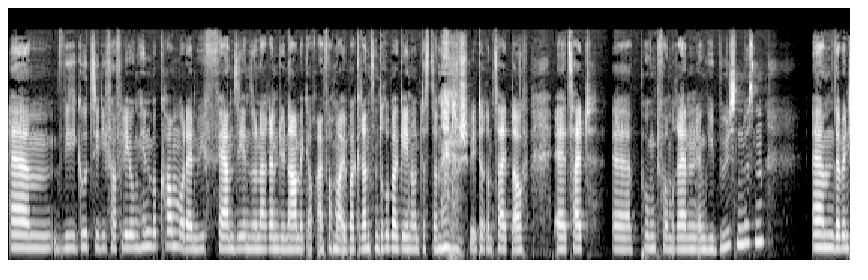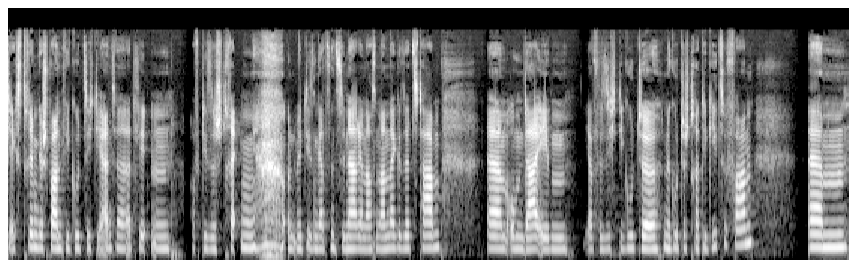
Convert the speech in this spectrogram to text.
ähm, wie gut sie die Verpflegung hinbekommen oder inwiefern sie in so einer Renndynamik auch einfach mal über Grenzen drüber gehen und das dann in einem späteren Zeitlauf, äh, Zeitpunkt vom Rennen irgendwie büßen müssen. Ähm, da bin ich extrem gespannt, wie gut sich die einzelnen Athleten auf diese Strecken und mit diesen ganzen Szenarien auseinandergesetzt haben, ähm, um da eben ja für sich die gute, eine gute Strategie zu fahren. Ähm,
